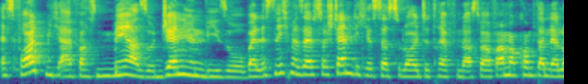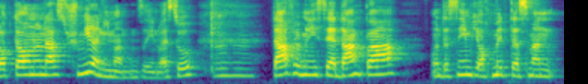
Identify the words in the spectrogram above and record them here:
es freut mich einfach mehr, so genuinely so, weil es nicht mehr selbstverständlich ist, dass du Leute treffen darfst, weil auf einmal kommt dann der Lockdown und da hast du schon wieder niemanden sehen, weißt du? Mhm. Dafür bin ich sehr dankbar und das nehme ich auch mit, dass man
